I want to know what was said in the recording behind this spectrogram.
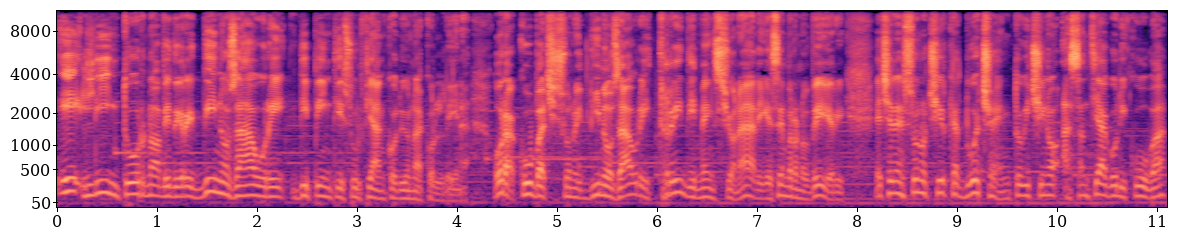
e lì intorno a vedere dinosauri dipinti sul fianco di una collina. Ora a Cuba ci sono i dinosauri tridimensionali che sembrano veri e ce ne sono circa 200 vicino a Santiago di Cuba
